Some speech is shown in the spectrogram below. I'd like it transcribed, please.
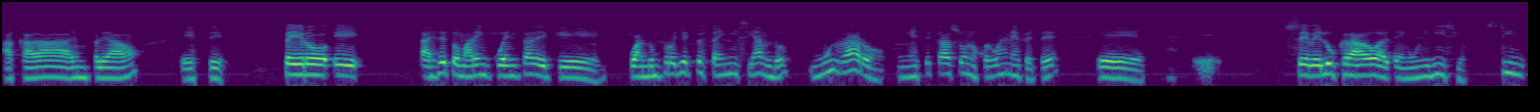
a cada empleado. Este, pero eh, es de tomar en cuenta de que cuando un proyecto está iniciando, muy raro, en este caso en los juegos NFT, se ve lucrado en un inicio, sin,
